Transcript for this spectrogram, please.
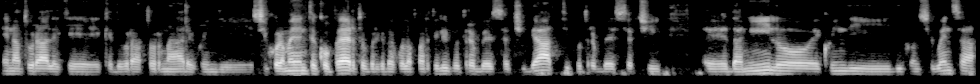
è naturale che, che, dovrà tornare, quindi sicuramente coperto perché da quella parte lì potrebbe esserci Gatti, potrebbe esserci eh, Danilo e quindi di conseguenza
